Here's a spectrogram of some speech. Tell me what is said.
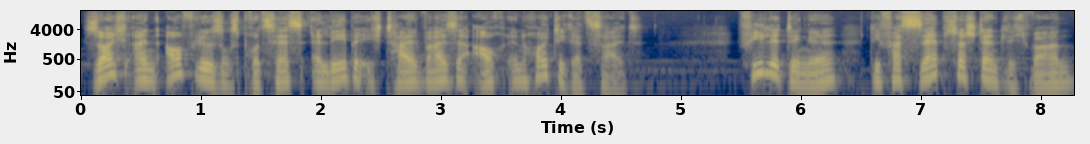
Solch einen Auflösungsprozess erlebe ich teilweise auch in heutiger Zeit. Viele Dinge, die fast selbstverständlich waren,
